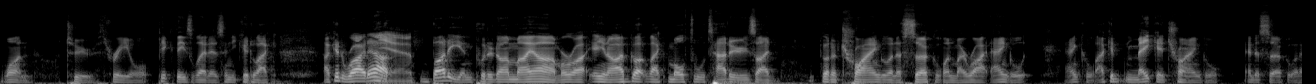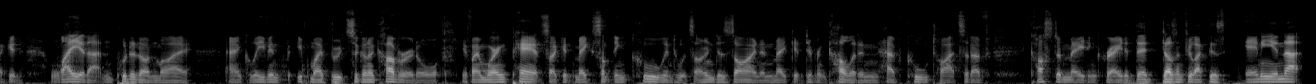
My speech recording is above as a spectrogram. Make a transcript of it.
one two three or pick these letters and you could like i could write out Yeah. buddy and put it on my arm or I, you know i've got like multiple tattoos i got a triangle and a circle on my right ankle ankle i could make a triangle and a circle and i could layer that and put it on my ankle even if my boots are going to cover it or if i'm wearing pants i could make something cool into its own design and make it different colored and have cool tights that i've custom made and created there doesn't feel like there's any in that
